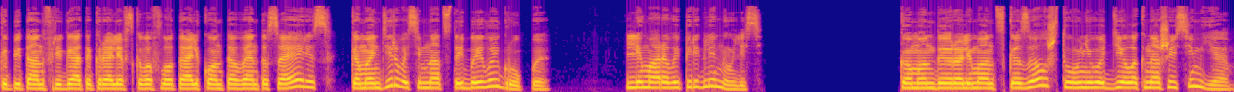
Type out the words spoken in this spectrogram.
капитан фрегата Королевского флота Альконта Вентас Аэрис, командир 18-й боевой группы». Лимаровы переглянулись. «Командир Алимант сказал, что у него дело к нашей семье»,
